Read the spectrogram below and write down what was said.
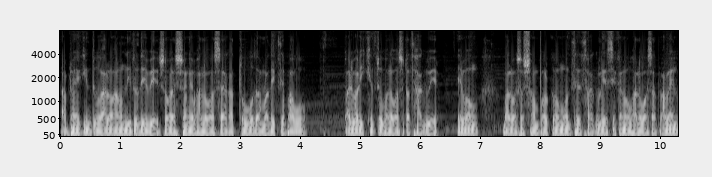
আপনাকে কিন্তু আরও আনন্দিত দেবে। সবার সঙ্গে ভালোবাসা, একাত্মবোধ আমরা দেখতে পাবো। পারিবারিক ক্ষেত্রেও ভালোবাসাটা থাকবে এবং ভালোবাসার সম্পর্কের মধ্যে থাকলে সেখানেও ভালোবাসা পাবেন।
